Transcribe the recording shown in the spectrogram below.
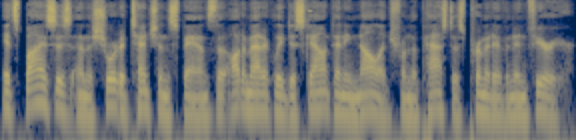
its biases, and the short attention spans that automatically discount any knowledge from the past as primitive and inferior.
